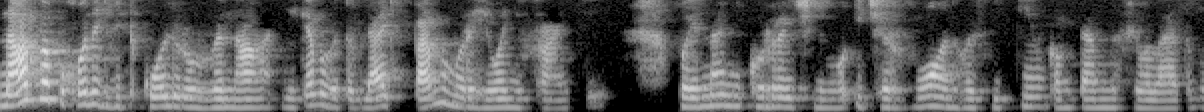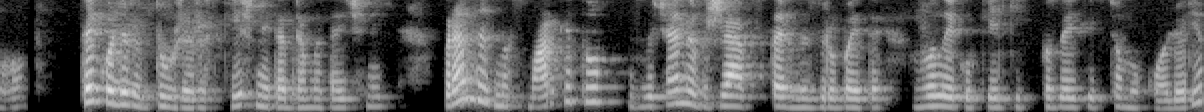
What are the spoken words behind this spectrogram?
Назва походить від кольору вина, яке виготовляють в певному регіоні Франції. Поєднання коричневого і червоного з відтінком темно-фіолетового. Цей колір дуже розкішний та драматичний. Бренди з мас-маркету, звичайно, вже встигли зробити велику кількість позицій в цьому кольорі,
